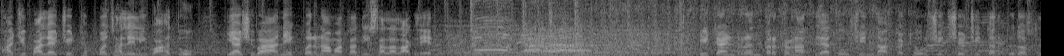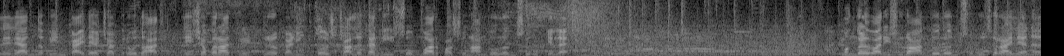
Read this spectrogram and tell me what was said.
भाजीपाल्याची ठप्प झालेली वाहतूक याशिवाय अनेक परिणाम आता दिसायला लागलेत. हिट अँड रन प्रकरणातल्या दोषींना कठोर शिक्षेची तरतूद असलेल्या नवीन कायद्याच्या विरोधात देशभरातील ट्रक आणि बस चालकांनी सोमवारपासून आंदोलन सुरू केलं आहे मंगळवारी सुद्धा आंदोलन सुरूच राहिल्यानं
